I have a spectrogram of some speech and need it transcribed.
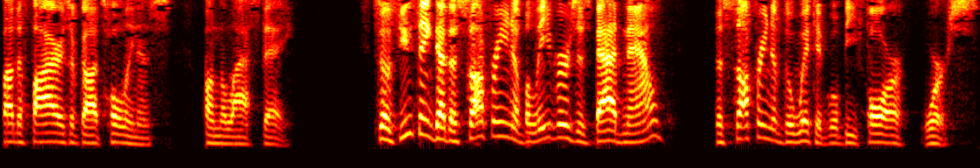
by the fires of God's holiness on the last day. So if you think that the suffering of believers is bad now, the suffering of the wicked will be far worse.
